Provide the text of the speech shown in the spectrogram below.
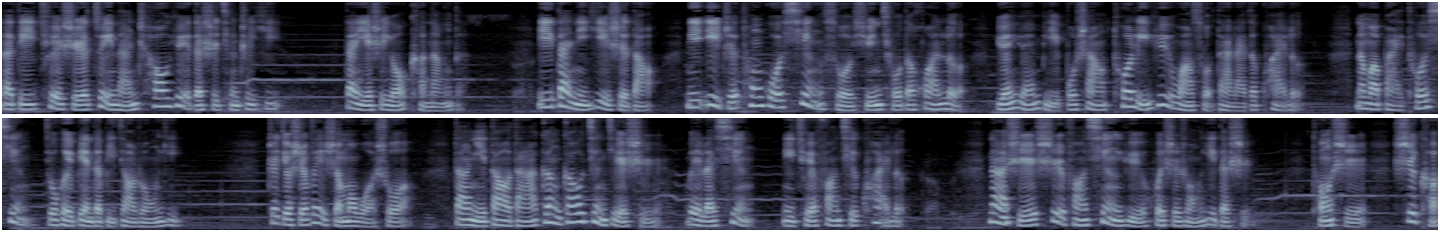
那的确是最难超越的事情之一，但也是有可能的。一旦你意识到你一直通过性所寻求的欢乐，远远比不上脱离欲望所带来的快乐，那么摆脱性就会变得比较容易。这就是为什么我说，当你到达更高境界时，为了性，你却放弃快乐，那时释放性欲会是容易的事，同时适可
